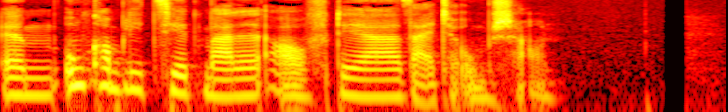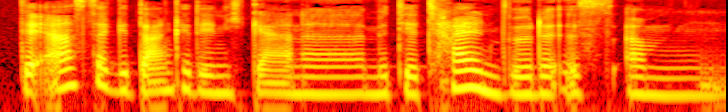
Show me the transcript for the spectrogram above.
ähm, unkompliziert mal auf der Seite umschauen. Der erste Gedanke, den ich gerne mit dir teilen würde, ist, ähm,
